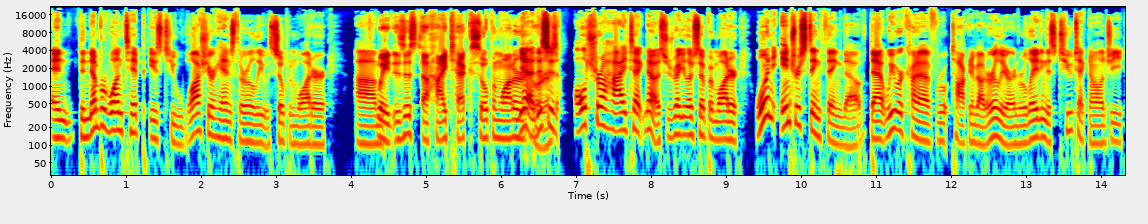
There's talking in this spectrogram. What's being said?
And the number one tip is to wash your hands thoroughly with soap and water. Um, Wait, is this a high tech soap and water? Yeah, this is ultra high tech. No, it's just regular soap and water. One interesting thing, though, that we were kind of r- talking about earlier and relating this to technology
